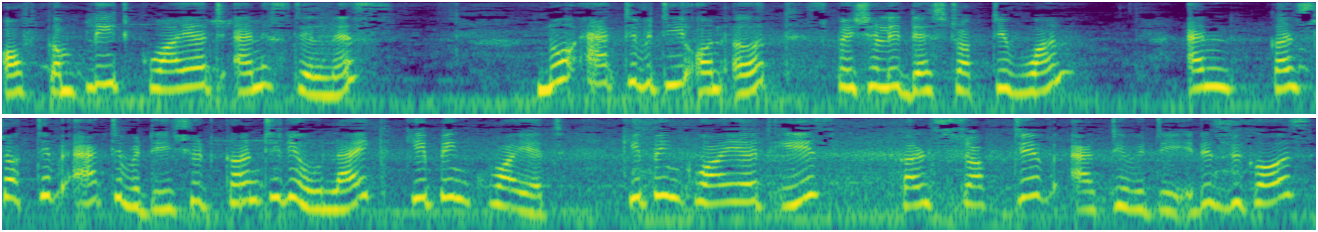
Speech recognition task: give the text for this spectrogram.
of complete quiet and stillness no activity on earth, especially destructive one, and constructive activity should continue like keeping quiet. Keeping quiet is constructive activity. It is because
